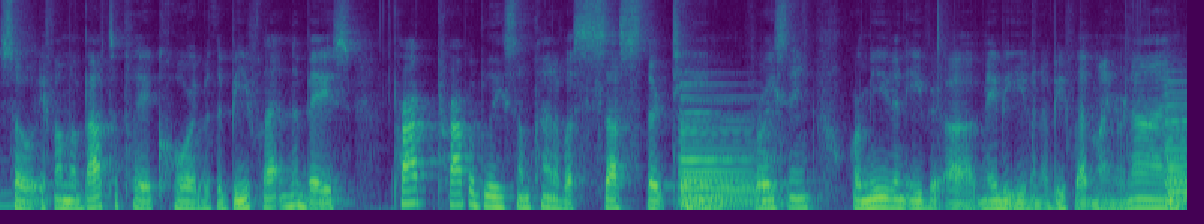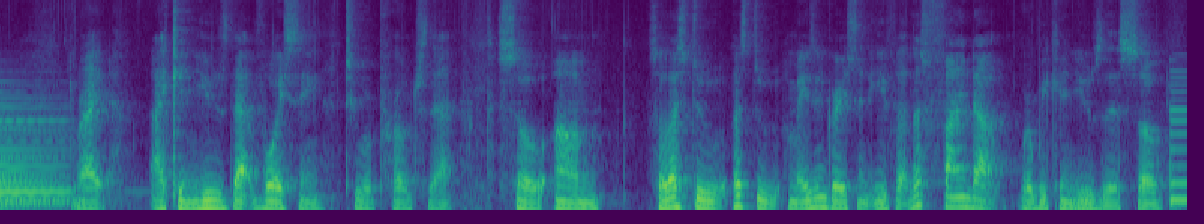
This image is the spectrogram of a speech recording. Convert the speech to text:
So if I'm about to play a chord with a B flat in the bass, pro probably some kind of a sus 13 voicing, or maybe even, even uh, maybe even a B flat minor nine, right? I can use that voicing to approach that. So, um, so let's do, let's do Amazing Grace in E flat. Let's find out where we can use this. So.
